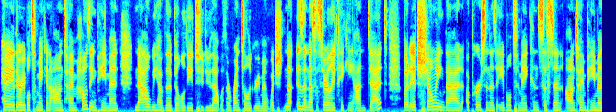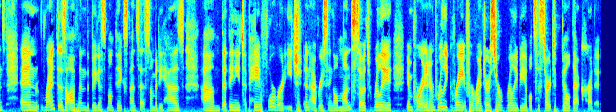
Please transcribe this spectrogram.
hey, they're able to make an on time housing payment. Now we have the ability to do that with a rental agreement, which isn't necessarily taking on debt, but it's showing that a person is able to make consistent on time payments. And rent is often the biggest monthly expense that somebody has um, that they need to pay forward each and every single month. So it's really important and really great for renters to really be able to start to build that credit.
